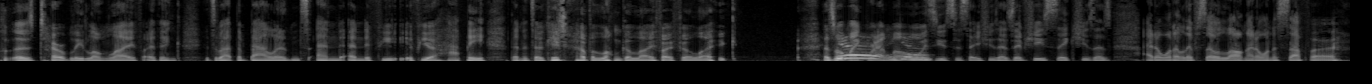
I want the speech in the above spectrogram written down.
a terribly long life. I think it's about the balance, and and if you if you're happy, then it's okay to have a longer life. I feel like. That's what my grandma yeah. always used to say. She says, if she's sick, she says, I don't want to live so long. I don't want to suffer.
